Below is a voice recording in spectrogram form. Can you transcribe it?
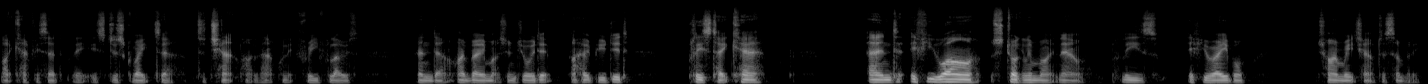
like Kathy said, it's just great to to chat like that when it free flows. And uh, I very much enjoyed it. I hope you did. Please take care. And if you are struggling right now, please, if you're able, try and reach out to somebody.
